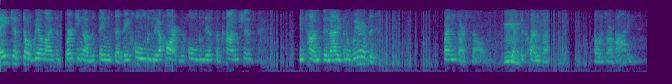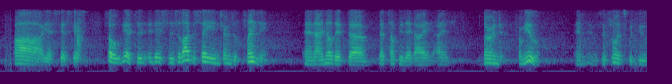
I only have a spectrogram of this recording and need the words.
They just don't realize it's working on the things that they hold in their heart and hold in their subconscious. Many times they're not even aware of it. Cleanse ourselves. We have Mm. to cleanse ourselves well as our bodies. Ah, yes, yes, yes. So yes, there's there's a lot to say in terms of cleansing, and I know that uh, that's something that I I learned from you, and it was influenced with you.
